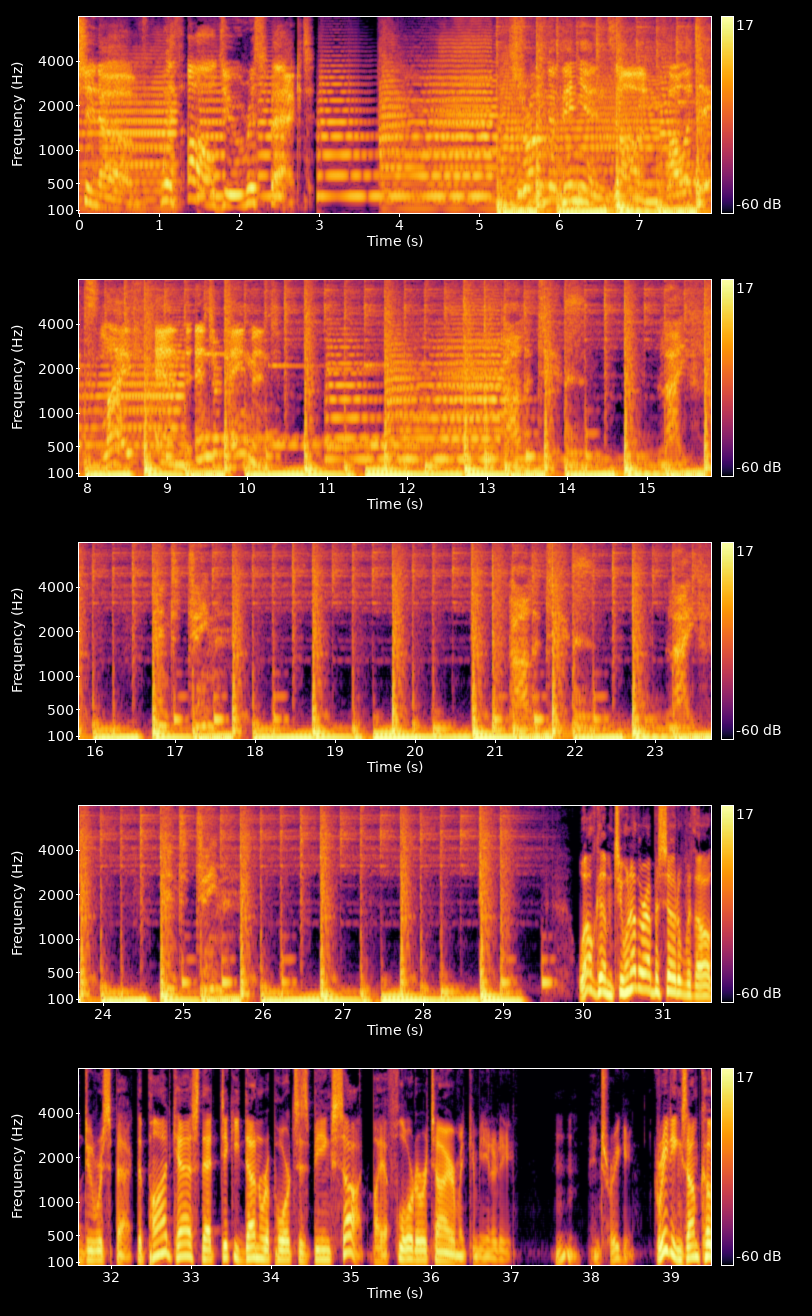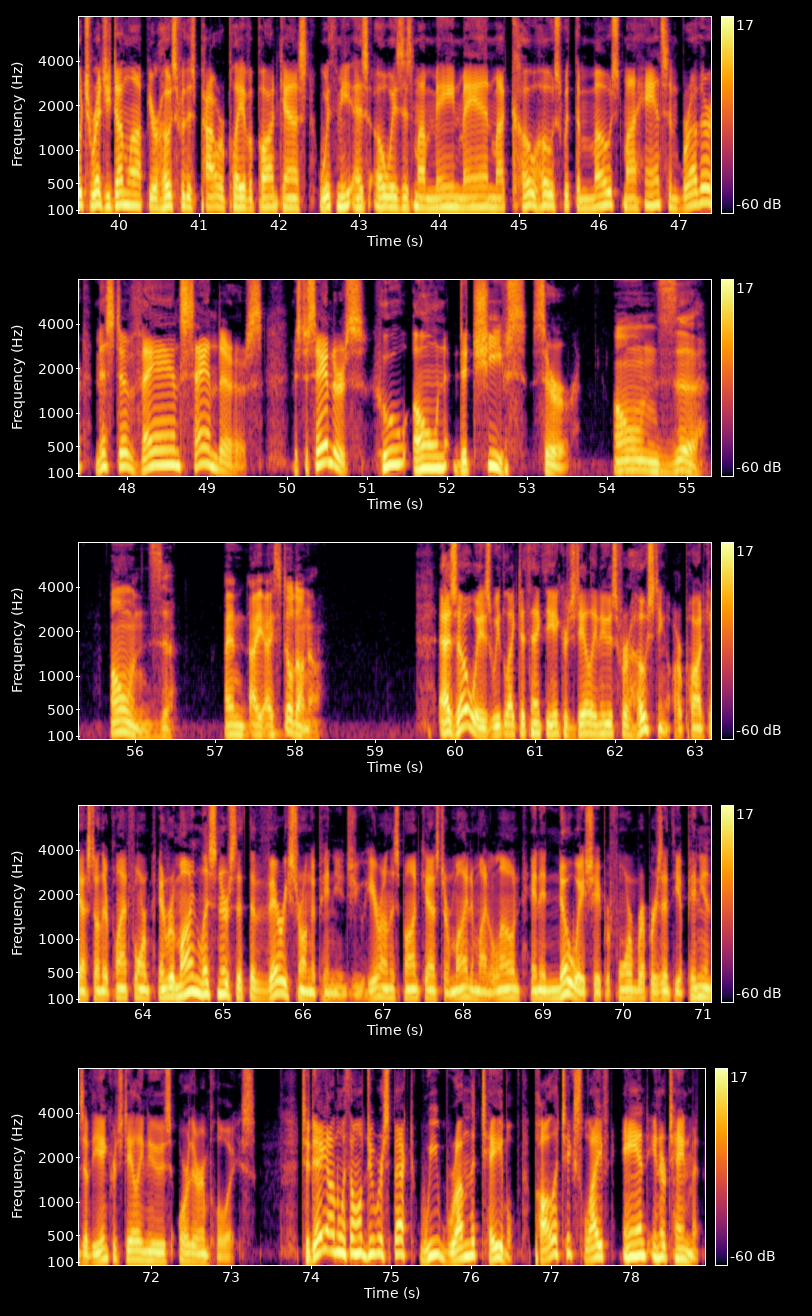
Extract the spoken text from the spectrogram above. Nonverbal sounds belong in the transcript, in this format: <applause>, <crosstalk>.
edition of With All Due Respect. Strong opinions on Welcome to another episode of With All Due Respect, the podcast that Dickie Dunn reports is being sought by a Florida retirement community. Hmm, intriguing. Greetings, I'm Coach Reggie Dunlop, your host for this power play of a podcast. With me, as always, is my main man, my co host with the most, my handsome brother, Mr. Van Sanders. Mr. Sanders, who own the Chiefs, sir? owns owns and I, I still don't know As always, we'd like to thank the Anchorage Daily News for hosting our podcast on their platform and remind listeners that the very strong opinions you hear on this podcast are mine and mine alone and in no way, shape, or form represent the opinions of the Anchorage Daily News or their employees. Today, on With All Due Respect, we run the table politics, life, and entertainment.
